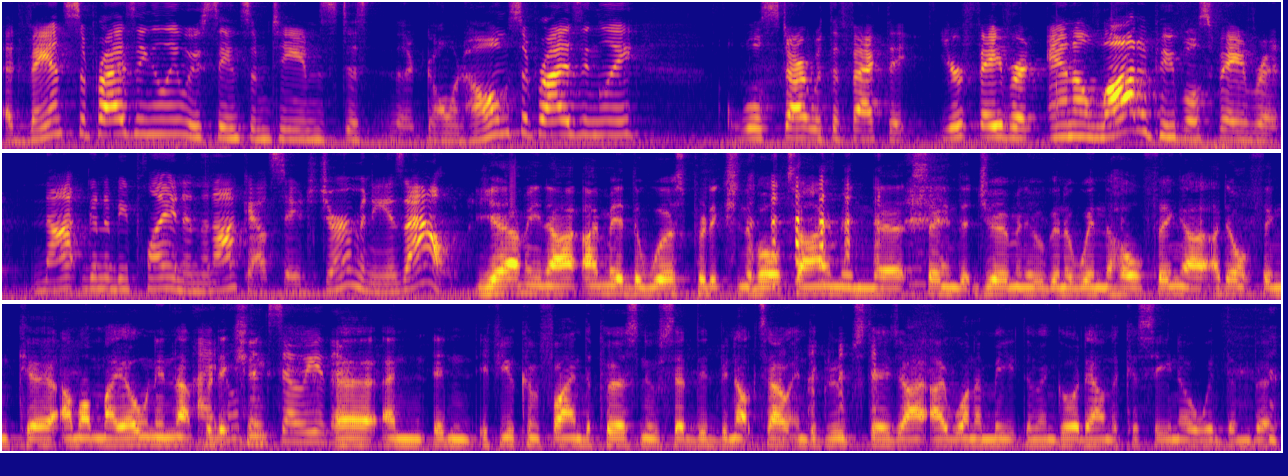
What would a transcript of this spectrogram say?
advance surprisingly. We've seen some teams just they're going home surprisingly. We'll start with the fact that your favorite and a lot of people's favorite not going to be playing in the knockout stage. Germany is out. Yeah, I mean, I, I made the worst prediction of all time in uh, saying that Germany were going to win the whole thing. I, I don't think uh, I'm on my own in that prediction. I don't think so either. Uh, and, and, if you can find the person who said they'd be knocked out in the group stage, I, I want to meet them and go down the casino with them. But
